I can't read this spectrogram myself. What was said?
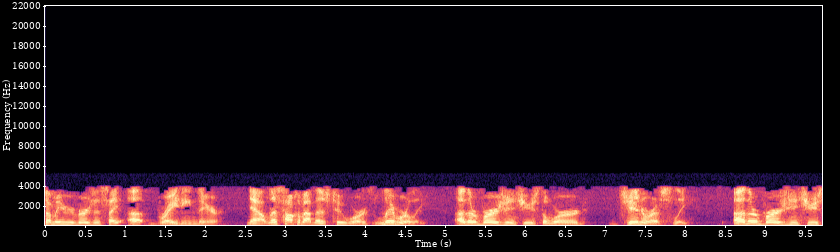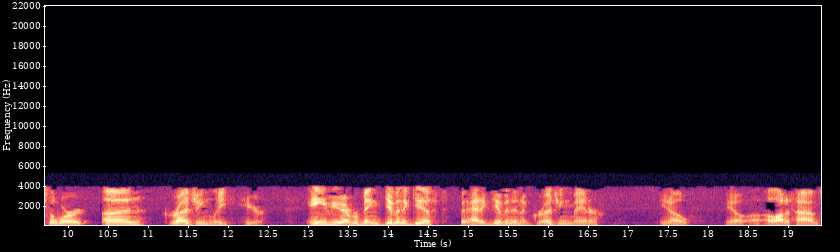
Some of your versions say upbraiding there. Now, let's talk about those two words. Liberally. Other versions use the word generously. Other versions use the word ungrudgingly here. Any of you ever been given a gift but had it given in a grudging manner? You know, you know, a, a lot of times,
